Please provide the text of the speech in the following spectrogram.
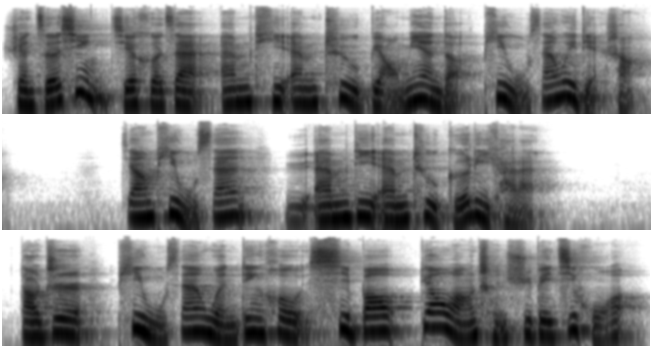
选择性结合在 MTM2 表面的 P53 位点上，将 P53 与 MDM2 隔离开来，导致 P53 稳定后，细胞凋亡程序被激活。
